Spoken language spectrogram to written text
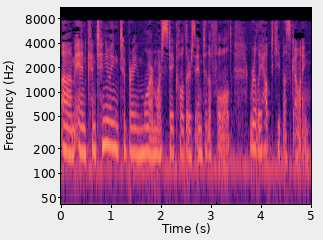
Um, and continuing to bring more and more stakeholders into the fold really helped keep us going.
